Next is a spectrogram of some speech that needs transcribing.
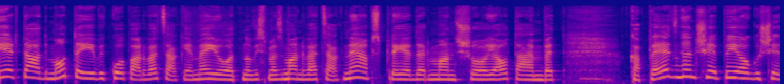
Tie ir tādi motīvi, kopā ar vecākiem ejot, nu vismaz mani vecāki neapsprieda ar mani šo jautājumu, bet Kāpēc gan šie pieaugušie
